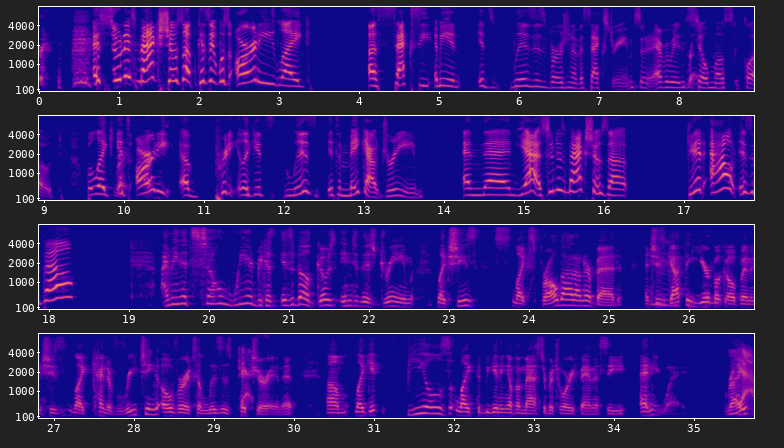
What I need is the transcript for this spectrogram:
as soon as Max shows up, because it was already like a sexy. I mean, it's Liz's version of a sex dream, so everybody's Right. still mostly clothed. But like, Right. it's already a pretty like it's Liz. It's a makeout dream, and then yeah, as soon as Max shows up, get out, Isabel. I mean, it's so weird because Isabel goes into this dream like she's like sprawled out on her bed and she's Mhm. got the yearbook open and she's like kind of reaching over to Liz's picture in it. Um, like it feels like the beginning of a masturbatory fantasy anyway, right? Yeah,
